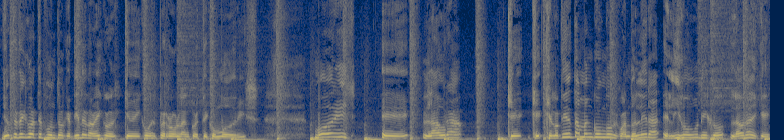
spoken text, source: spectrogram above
Yo te tengo este punto que tiene también con- que ver con el perro blanco este, con Modric. Modric, eh, Laura, que, que, lo tiene tan mangongo que cuando él era el hijo único, Laura de que,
